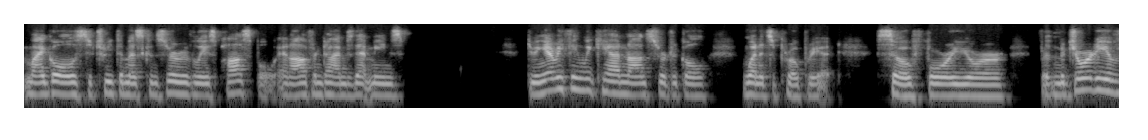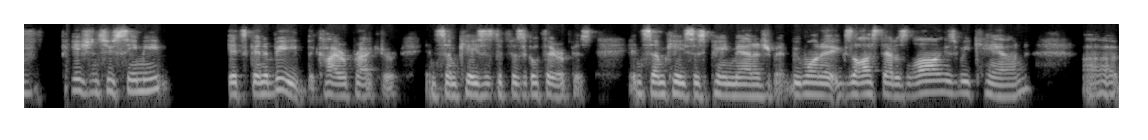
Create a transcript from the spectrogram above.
my goal is to treat them as conservatively as possible. And oftentimes that means doing everything we can non-surgical when it's appropriate. So for your for the majority of patients who see me, it's going to be the chiropractor, in some cases, the physical therapist, in some cases, pain management. We want to exhaust that as long as we can uh,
